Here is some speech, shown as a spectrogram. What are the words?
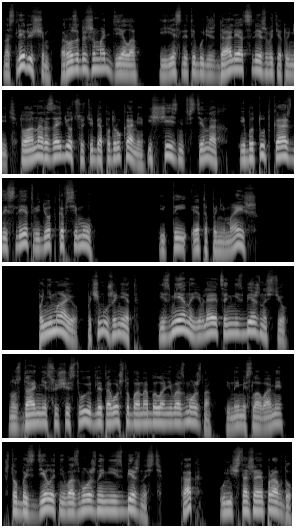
на следующем — розыгрышем отдела, и если ты будешь далее отслеживать эту нить, то она разойдется у тебя под руками, исчезнет в стенах, ибо тут каждый след ведет ко всему. И ты это понимаешь? Понимаю, почему же нет? Измена является неизбежностью, но здание существует для того, чтобы она была невозможна. Иными словами, чтобы сделать невозможной неизбежность. Как? Уничтожая правду.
